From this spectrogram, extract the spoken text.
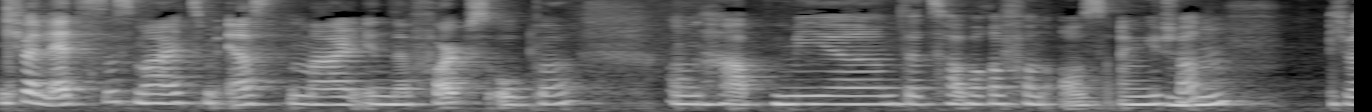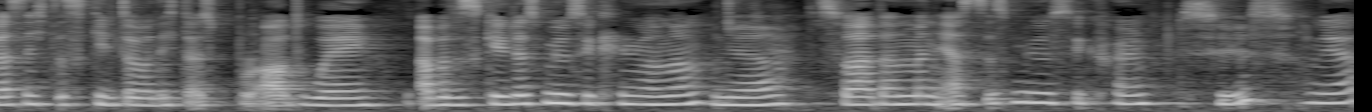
ich war letztes Mal zum ersten Mal in der Volksoper und habe mir Der Zauberer von Oz angeschaut. Mhm. Ich weiß nicht, das gilt aber nicht als Broadway, aber das gilt als Musical, oder? Ja, Das war dann mein erstes Musical. süß. Ja.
